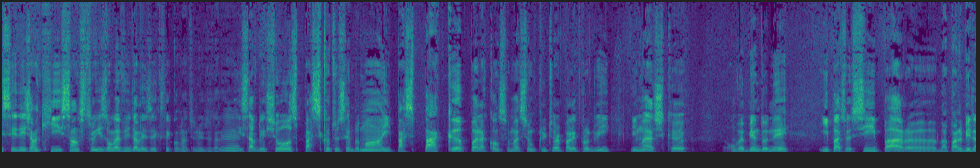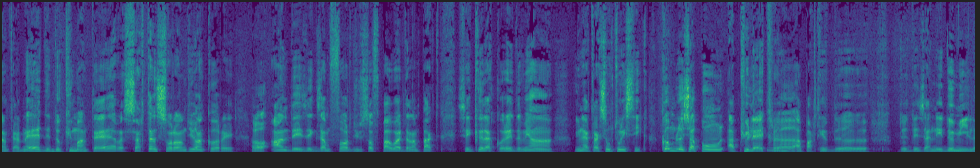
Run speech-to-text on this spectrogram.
C'est des gens qui s'instruisent. On l'a vu dans les extraits qu'on a tenus tout à l'heure. Mm. Ils savent des choses parce que tout simplement, ils passent pas que par la consommation culturelle, par les produits, l'image que on veut bien donner, il passe aussi par, euh, bah, par le biais d'Internet, des documentaires. Certains sont rendus en Corée. Alors, un des exemples forts du soft power, de l'impact, c'est que la Corée devient une attraction touristique, comme le Japon a pu l'être mmh. euh, à partir de, de, des années 2000.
